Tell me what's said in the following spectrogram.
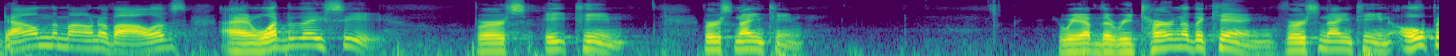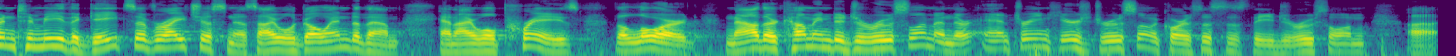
down the Mount of Olives, and what do they see? Verse 18, verse 19. We have the return of the king. Verse 19 Open to me the gates of righteousness. I will go into them and I will praise the Lord. Now they're coming to Jerusalem and they're entering. Here's Jerusalem. Of course, this is the Jerusalem uh,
